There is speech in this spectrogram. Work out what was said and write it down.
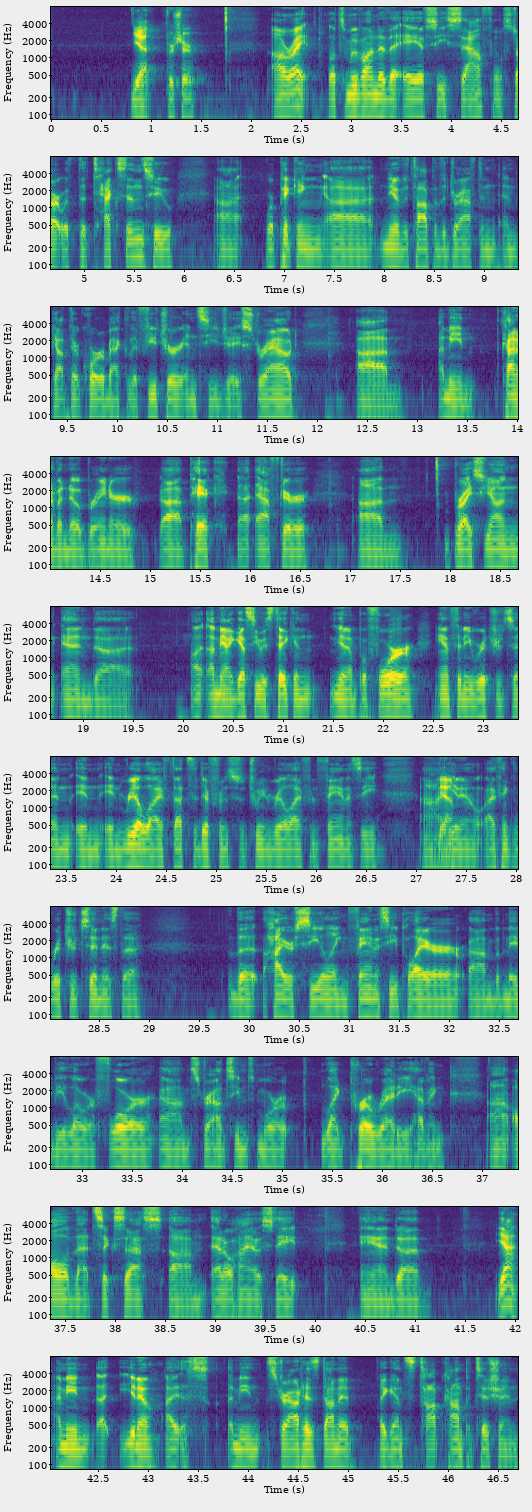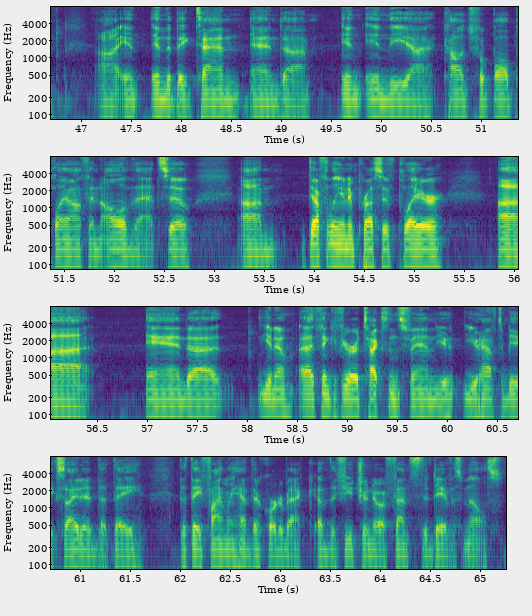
Yeah, for sure. All right, let's move on to the AFC South. We'll start with the Texans, who. Uh, were picking uh, near the top of the draft and, and, got their quarterback of the future in CJ Stroud. Um, I mean, kind of a no brainer uh, pick uh, after um, Bryce Young and. Uh, I mean, I guess he was taken, you know, before Anthony Richardson in, in real life. That's the difference between real life and fantasy. Uh, yeah. You know, I think Richardson is the the higher ceiling fantasy player, um, but maybe lower floor. Um, Stroud seems more like pro ready, having uh, all of that success um, at Ohio State, and uh, yeah, I mean, uh, you know, I, I mean, Stroud has done it against top competition uh, in in the Big Ten and uh, in in the uh, college football playoff and all of that. So um, definitely an impressive player, and you know, I think if you're a Texans fan, you you have to be excited that they that they finally have their quarterback of the future. No offense to Davis Mills.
